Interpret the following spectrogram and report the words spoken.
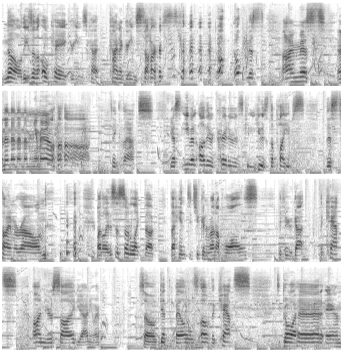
no, these are the okay greens kind of green stars. oh, oh, missed! I missed! Take that. Yes, even other critters can use the pipes this time around. By the way, this is sort of like the, the hint that you can run up walls if you got the cats on your side. Yeah, anyway. So, get the bells of the cats to go ahead and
